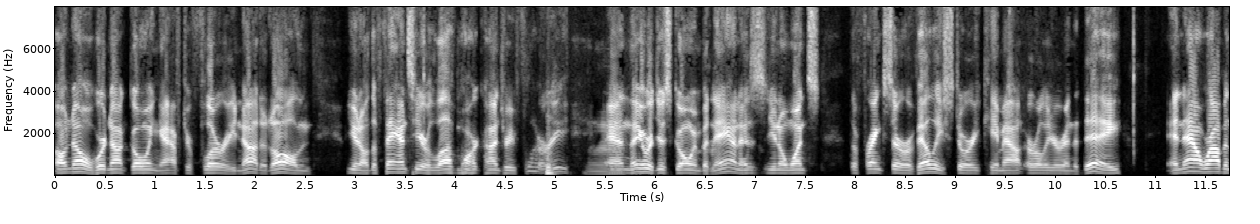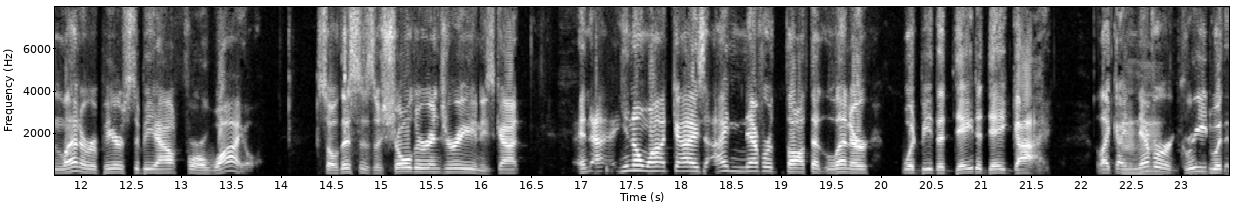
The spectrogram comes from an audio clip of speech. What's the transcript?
"Oh no, we're not going after Fleury, not at all." And you know, the fans here love Marc Andre Fleury, mm. and they were just going bananas. You know, once the Frank Seravalli story came out earlier in the day, and now Robin Lehner appears to be out for a while. So this is a shoulder injury, and he's got. And I, you know what, guys? I never thought that Lehner would be the day-to-day guy. Like I mm-hmm. never agreed with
